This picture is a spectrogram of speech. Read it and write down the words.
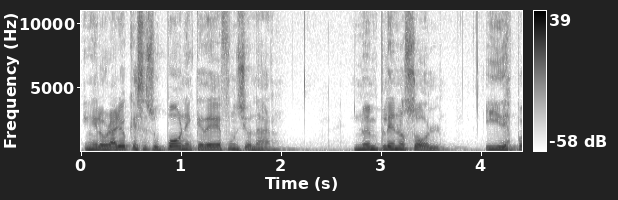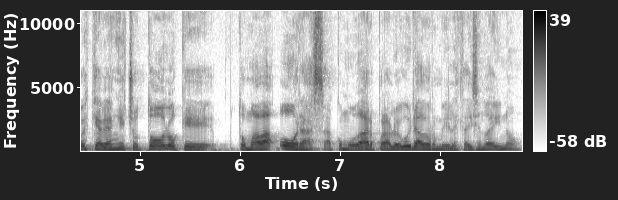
en el horario que se supone que debe funcionar, no en pleno sol, y después que habían hecho todo lo que tomaba horas acomodar para luego ir a dormir, le está diciendo, ahí no,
